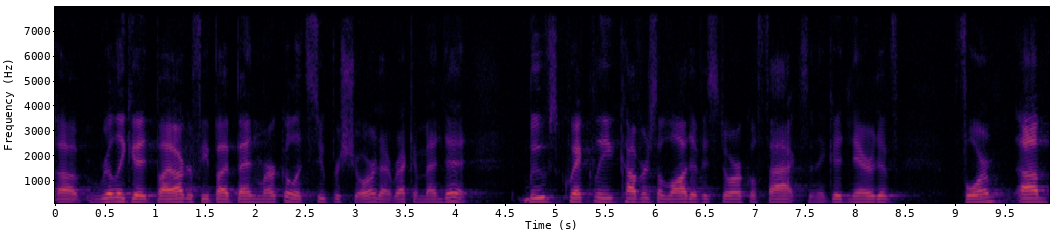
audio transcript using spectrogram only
a really good biography by Ben Merkle. It's super short. I recommend it moves quickly, covers a lot of historical facts in a good narrative form. Um,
